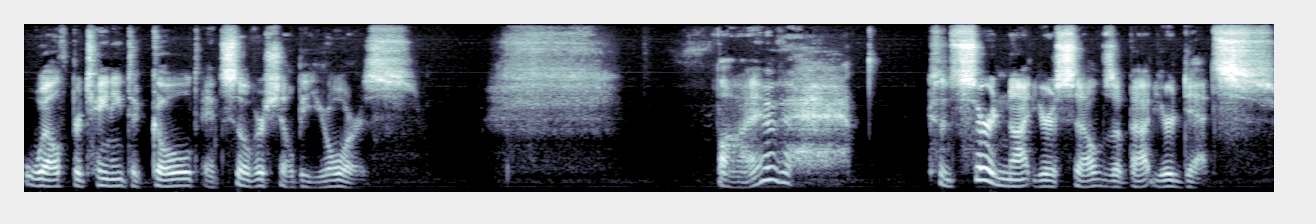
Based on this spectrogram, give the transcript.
wealth pertaining to gold and silver shall be yours. Five, concern not yourselves about your debts,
